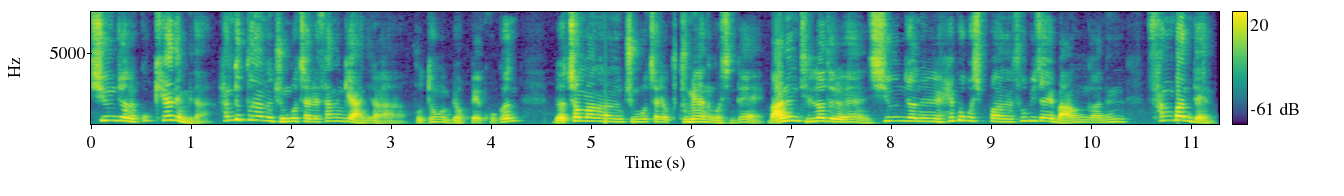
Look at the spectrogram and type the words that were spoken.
시운전을 꼭 해야 됩니다. 한두 푼 하는 중고차를 사는 게 아니라 보통은 몇백 혹은 몇 천만 원 하는 중고차를 구매하는 것인데 많은 딜러들은 시운전을 해보고 싶어하는 소비자의 마음과는 상반된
